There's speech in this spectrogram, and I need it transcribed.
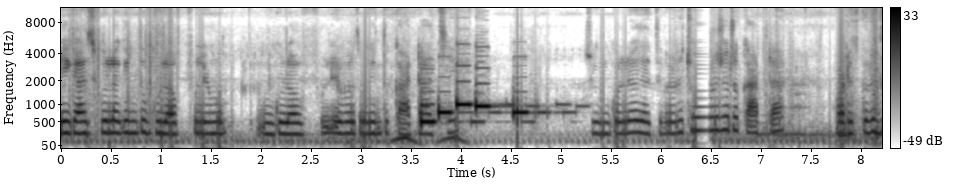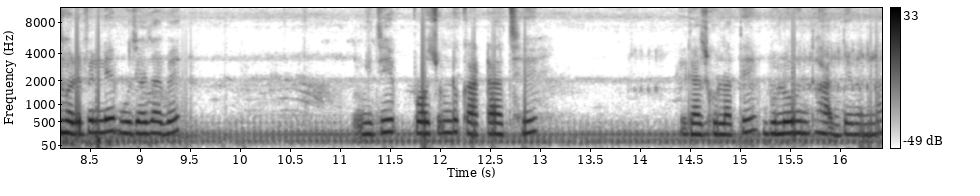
এই গাছগুলো কিন্তু গোলাপ ফুলের মতো গোলাপ ফুলের মতো কিন্তু কাটা আছে। জুম করলেও দেখতে পারবে। ছোট ছোট কাটা হঠাৎ করে ধরে ফেললে বোঝা যাবে এই যে প্রচণ্ড কাটা আছে এই গাছগুলোতে। ভুলেও কিন্তু হাত দেবেন না।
